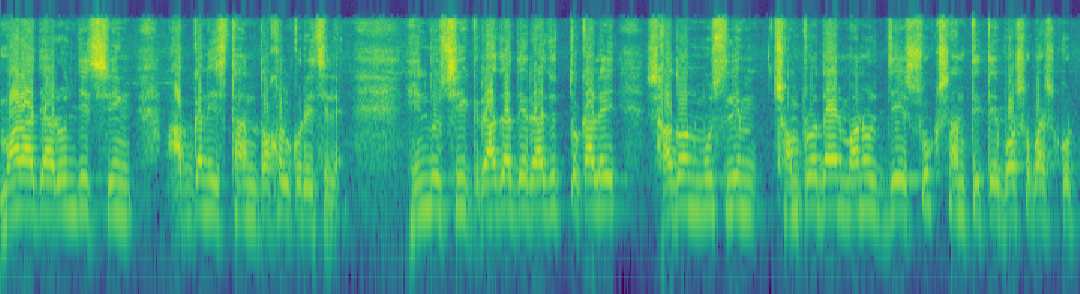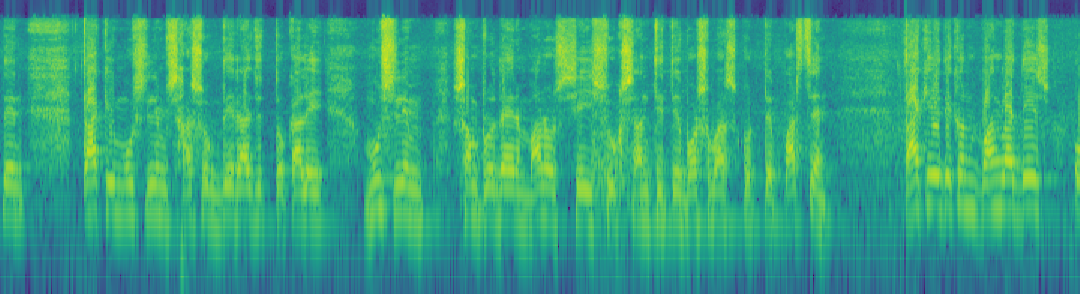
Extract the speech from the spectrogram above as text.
মহারাজা রঞ্জিত সিং আফগানিস্তান দখল করেছিলেন। হিন্দু, শিখ রাজাদের রাজত্বকালে সাধন মুসলিম সম্প্রদায়ের মানুষ যে সুখ শান্তিতে বসবাস করতেন, তাকে মুসলিম শাসকদের রাজত্বকালে মুসলিম সম্প্রদায়ের মানুষ সেই সুখ শান্তিতে বসবাস করতে পারছেন। তাকিয়ে দেখুন বাংলাদেশ ও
